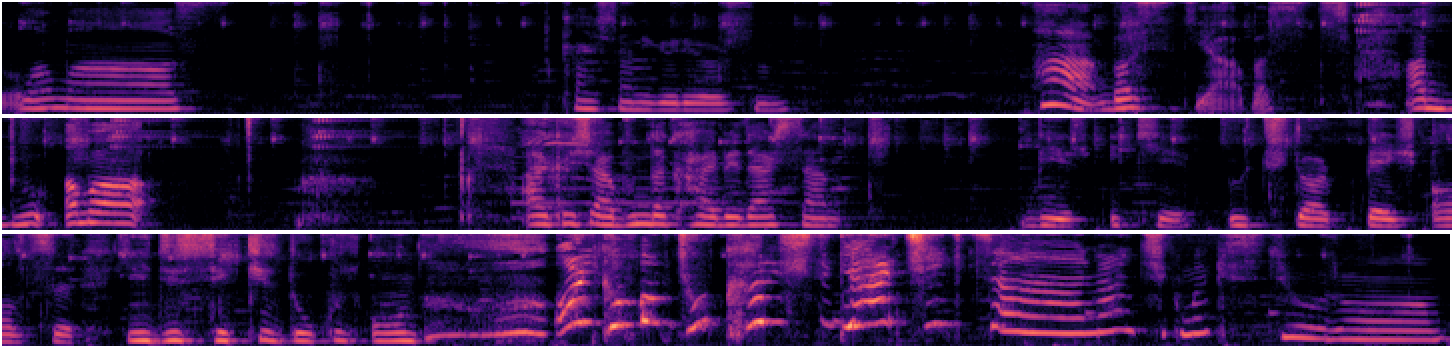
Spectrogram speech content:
Olamaz. Kaç tane görüyorsun? Ha basit ya basit. Abi bu ama arkadaşlar bunu da kaybedersem 1, 2, 3, 4, 5, 6, 7, 8, 9, 10. Ay kafam çok karıştı gerçekten. Ben çıkmak istiyorum.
